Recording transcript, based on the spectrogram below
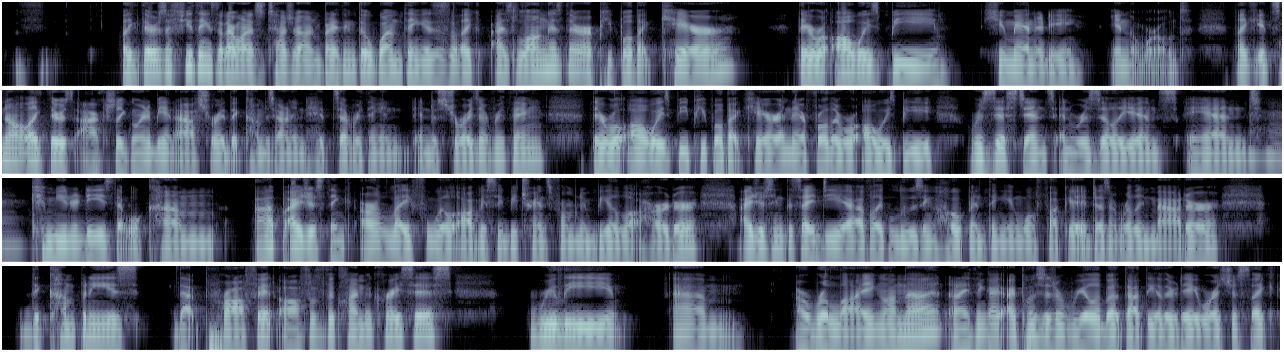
like there's a few things that i wanted to touch on but i think the one thing is, is that like as long as there are people that care there will always be humanity in the world like it's not like there's actually going to be an asteroid that comes down and hits everything and, and destroys everything there will always be people that care and therefore there will always be resistance and resilience and mhm. communities that will come up. I just think our life will obviously be transformed and be a lot harder. I just think this idea of like losing hope and thinking, well, fuck it, it doesn't really matter. The companies that profit off of the climate crisis really um, are relying on that. And I think I, I posted a reel about that the other day where it's just like,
